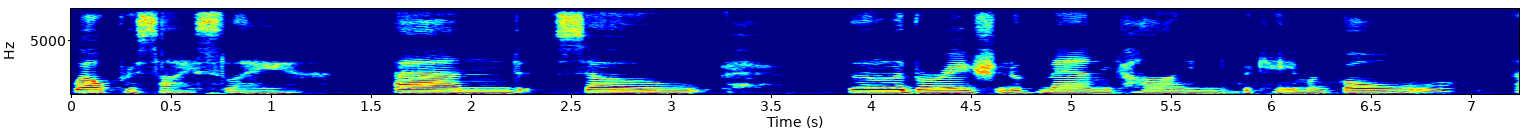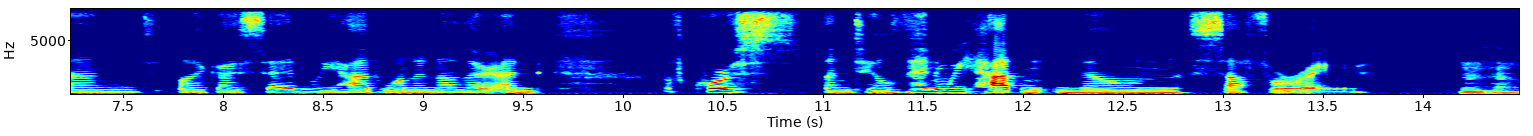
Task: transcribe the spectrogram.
Well, precisely. And so the liberation of mankind became a goal. And like I said, we had one another. And of course, until then, we hadn't known suffering, hmm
